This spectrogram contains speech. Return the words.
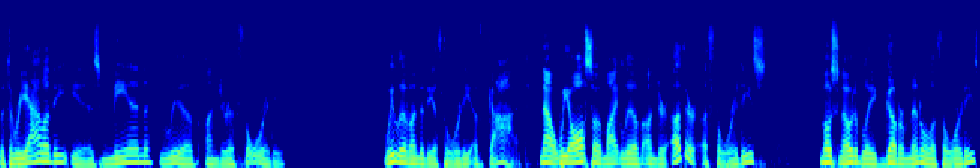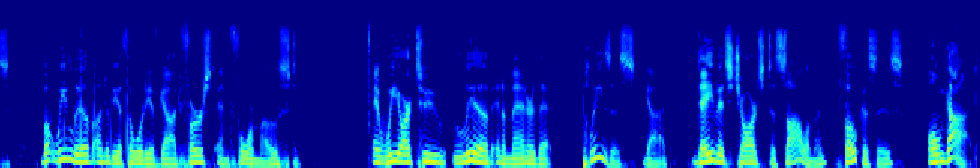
But the reality is, men live under authority. We live under the authority of God. Now, we also might live under other authorities most notably governmental authorities, but we live under the authority of God first and foremost. And we are to live in a manner that pleases God. David's charge to Solomon focuses on God.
